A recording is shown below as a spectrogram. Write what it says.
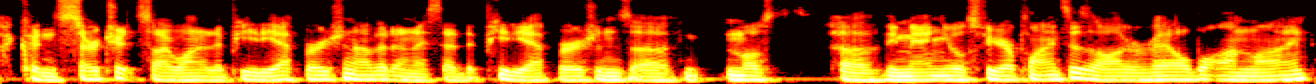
I, couldn't search it, so I wanted a PDF version of it. And I said the PDF versions of most of the manuals for your appliances are available online.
